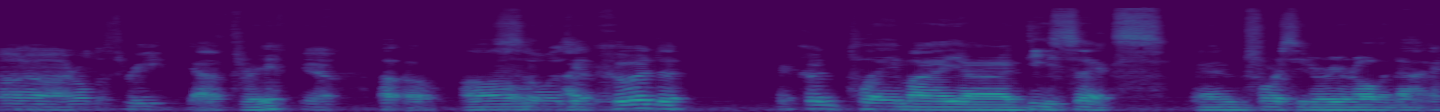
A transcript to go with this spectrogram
Oh no, I rolled a three. Got a three. Yeah. Uh oh. Um, So is I it- could, I could play my uh, D6 and force you to reroll a die.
